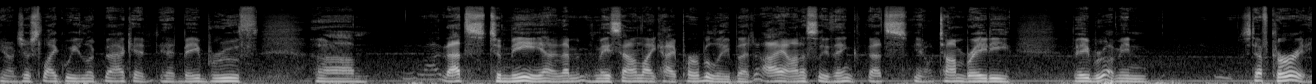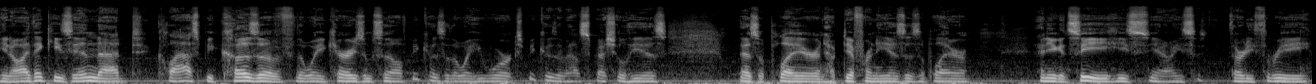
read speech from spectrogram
you know, just like we look back at, at Babe Ruth. Um, that's to me uh, that may sound like hyperbole, but I honestly think that's you know Tom Brady, Babe. I mean, Steph Curry. You know, I think he's in that class because of the way he carries himself, because of the way he works, because of how special he is as a player and how different he is as a player. And you can see he's you know he's 33,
